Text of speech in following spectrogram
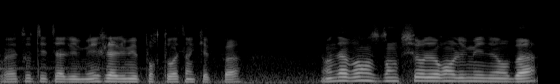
Voilà, tout est allumé. Je l'ai allumé pour toi, t'inquiète pas. On avance donc sur le rang lumineux en bas.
